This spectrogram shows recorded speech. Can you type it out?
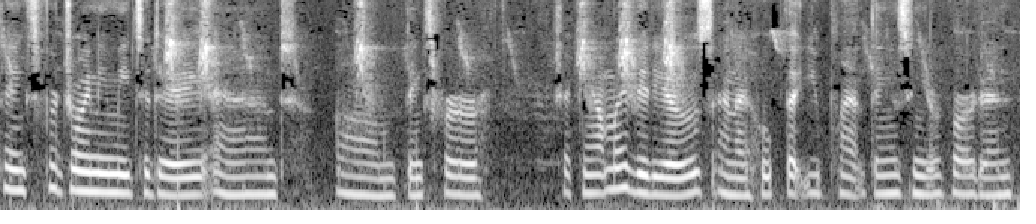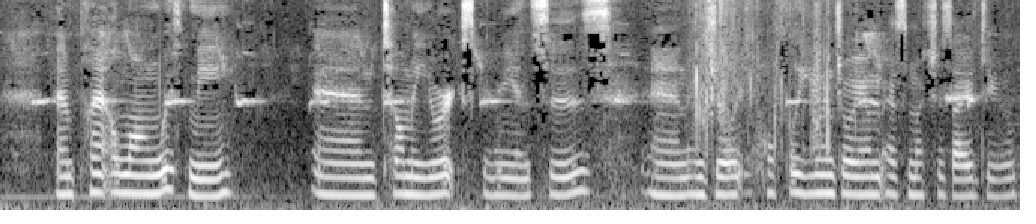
thanks for joining me today and um, thanks for checking out my videos and I hope that you plant things in your garden and plant along with me and tell me your experiences and enjoy hopefully you enjoy them as much as I do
